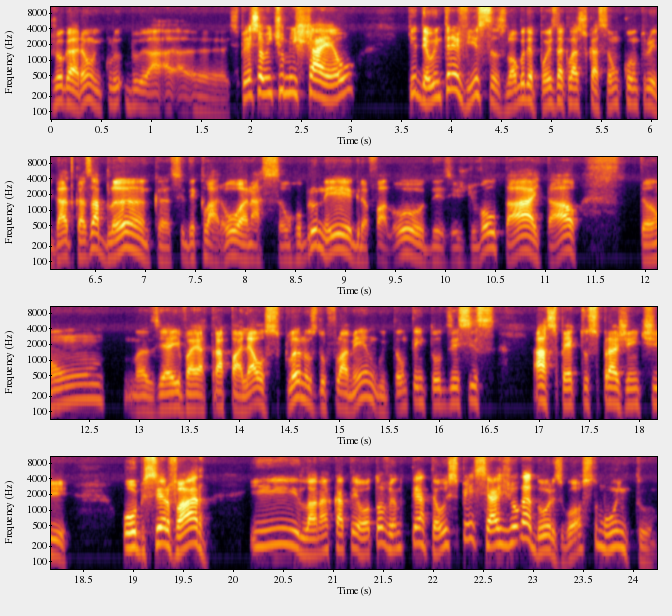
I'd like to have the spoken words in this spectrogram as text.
jogarão, especialmente o Michael, que deu entrevistas logo depois da classificação contra o Idade Casablanca, se declarou a nação rubro-negra, falou desejo de voltar e tal. Então, mas e aí vai atrapalhar os planos do Flamengo? Então tem todos esses aspectos para a gente observar. E lá na KTO tô vendo que tem até os especiais de jogadores. Gosto muito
